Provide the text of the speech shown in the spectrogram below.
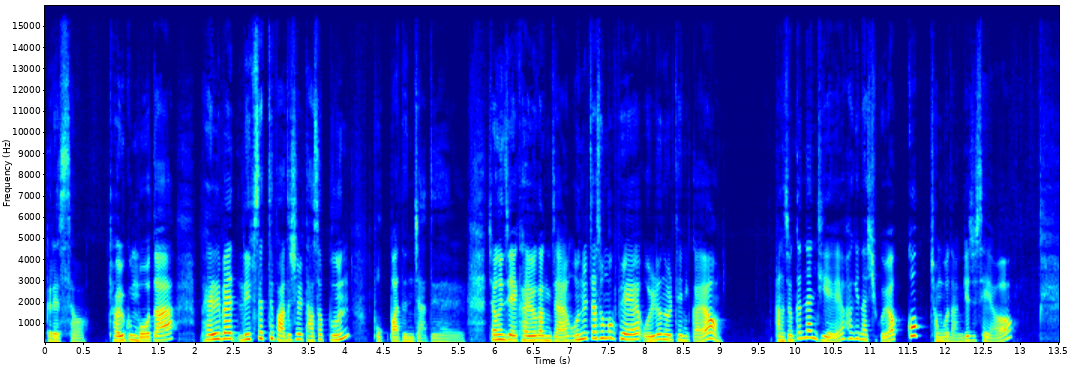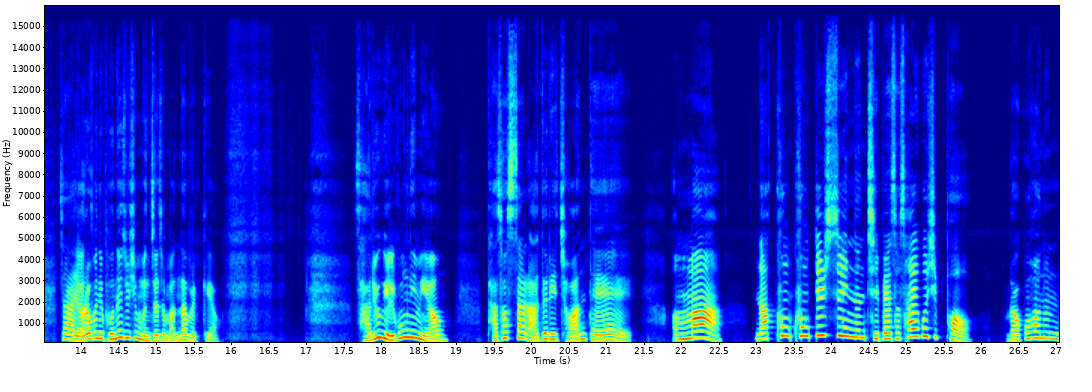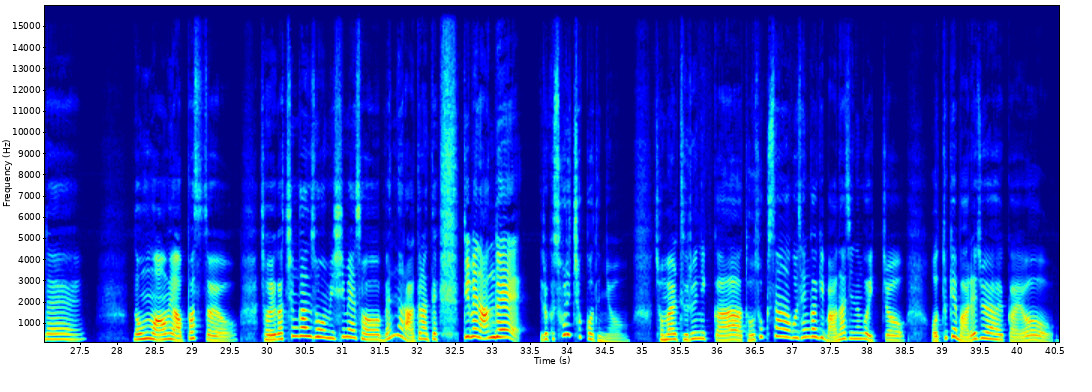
그래서 결국 뭐다? 벨벳 립 세트 받으실 다섯 분, 복 받은 자들. 정은지의 가요광장 오늘자 선곡표에 올려놓을 테니까요. 방송 끝난 뒤에 확인하시고요. 꼭 정보 남겨주세요. 자, 여러분이 보내주신 문자 좀 만나볼게요. 4610님이요. 다섯 살 아들이 저한테, 엄마, 나 쿵쿵 뛸 수 있는 집에서 살고 싶어. 라고 하는데, 너무 마음이 아팠어요. 저희가 층간소음이 심해서 맨날 아들한테 뛰면 안 돼! 이렇게 소리쳤거든요. 저 말 들으니까 더 속상하고 생각이 많아지는 거 있죠. 어떻게 말해줘야 할까요?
